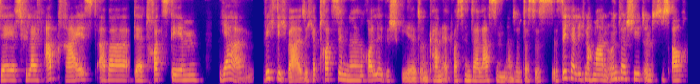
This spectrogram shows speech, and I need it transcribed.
der jetzt vielleicht abreißt, aber der trotzdem ja, wichtig war. Also ich habe trotzdem eine Rolle gespielt und kann etwas hinterlassen. Also das ist sicherlich nochmal ein Unterschied und es ist auch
